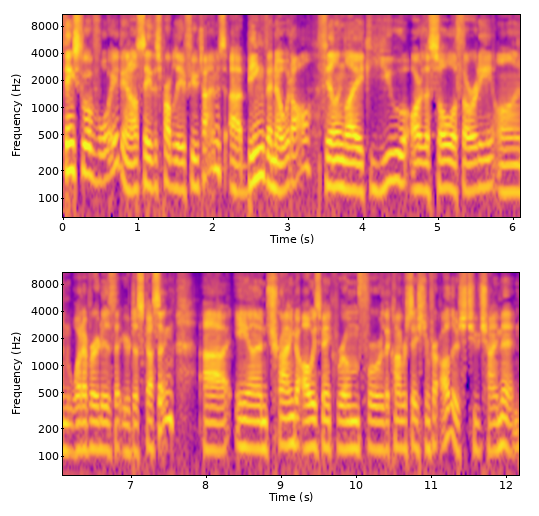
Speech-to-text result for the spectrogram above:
Things to avoid, and I'll say this probably a few times, uh, being the know-it-all, feeling like you are the sole authority on whatever it is that you're discussing, uh, and trying to always make room for the conversation for others to chime in.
